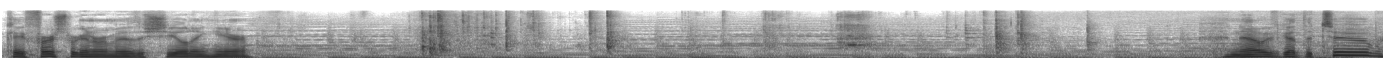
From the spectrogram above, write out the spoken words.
Okay, first we're going to remove the shielding here. Now we've got the tube,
